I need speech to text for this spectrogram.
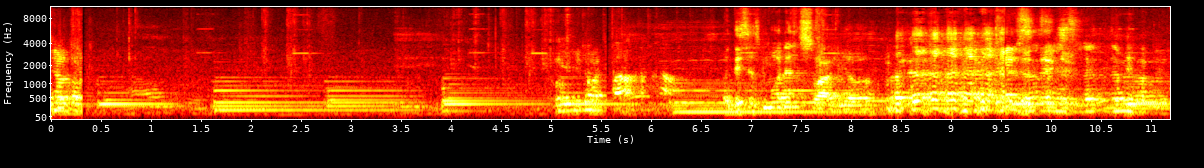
Hello. But this is modern swag, yo. Let me have it.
